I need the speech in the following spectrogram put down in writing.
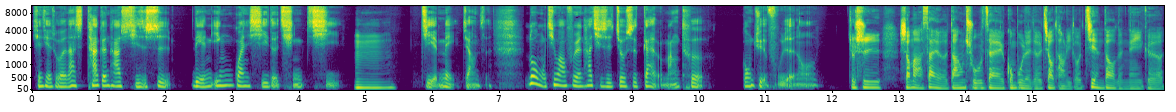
先前说的，那是他跟他其实是联姻关系的亲戚，嗯，姐妹这样子。洛姆亲王夫人，她其实就是盖尔芒特公爵夫人哦。就是小马塞尔当初在贡布雷的教堂里头见到的那个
